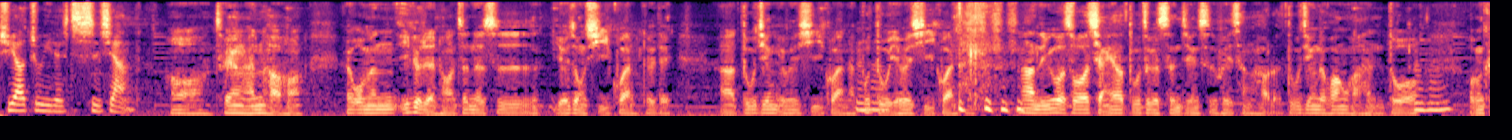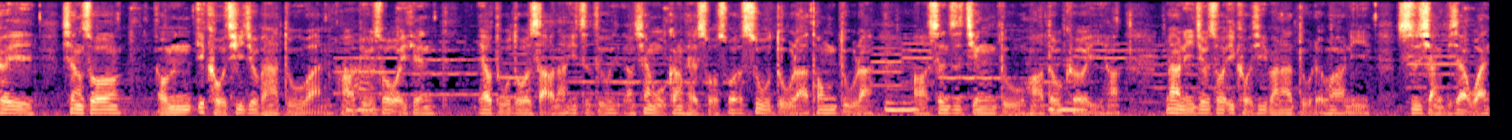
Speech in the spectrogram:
需要注意的事项？哦，这样很好哈。我们一个人哈，真的是有一种习惯，对不对？啊，读经也会习惯，不读也会习惯。嗯、那如果说想要读这个圣经是非常好的，读经的方法很多。嗯、我们可以像说，我们一口气就把它读完。啊，比如说我一天要读多少呢？一直读，像我刚才所说的速读啦、通读啦，嗯、啊，甚至精读哈、啊、都可以哈、嗯。那你就说一口气把它读的话，你思想比较完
